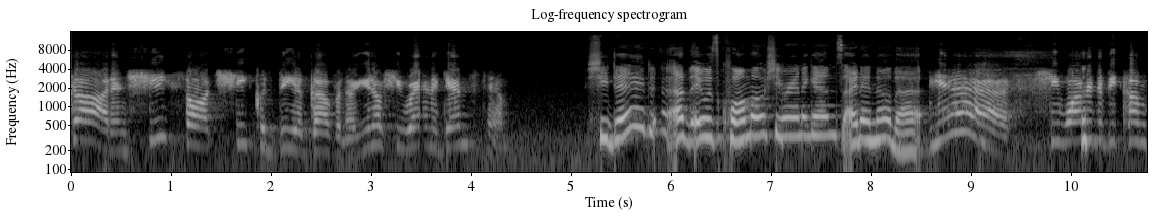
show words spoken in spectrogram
God! And she thought she could be a governor. You know, she ran against him. She did. Uh, it was Cuomo she ran against. I didn't know that. Yes, she wanted to become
